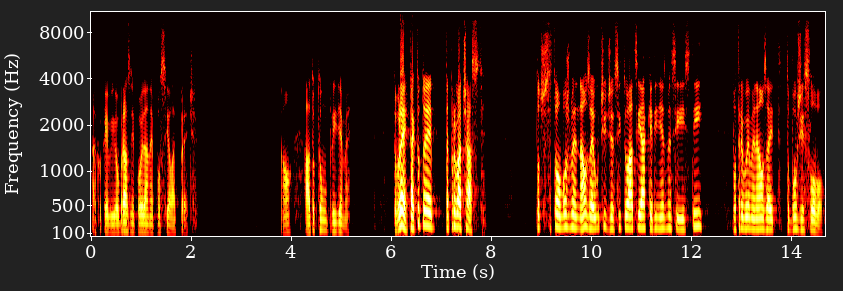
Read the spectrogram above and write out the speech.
ako keby obrazne povedané posielať preč. No, ale to k tomu prídeme. Dobre, tak toto je tá prvá časť. To, čo sa z toho môžeme naozaj učiť, že v situáciách, kedy nie sme si istí, potrebujeme naozaj to Božie slovo.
